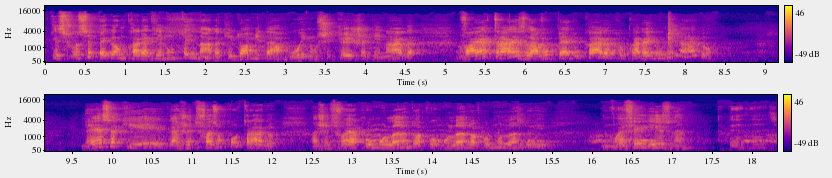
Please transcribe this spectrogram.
Porque se você pegar um cara que não tem nada, que dorme da rua e não se queixa de nada, vai atrás, lava o pé do cara, porque o cara é iluminado. Essa aqui a gente faz o contrário a gente vai acumulando, acumulando, acumulando e não é feliz, né? Verdade.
